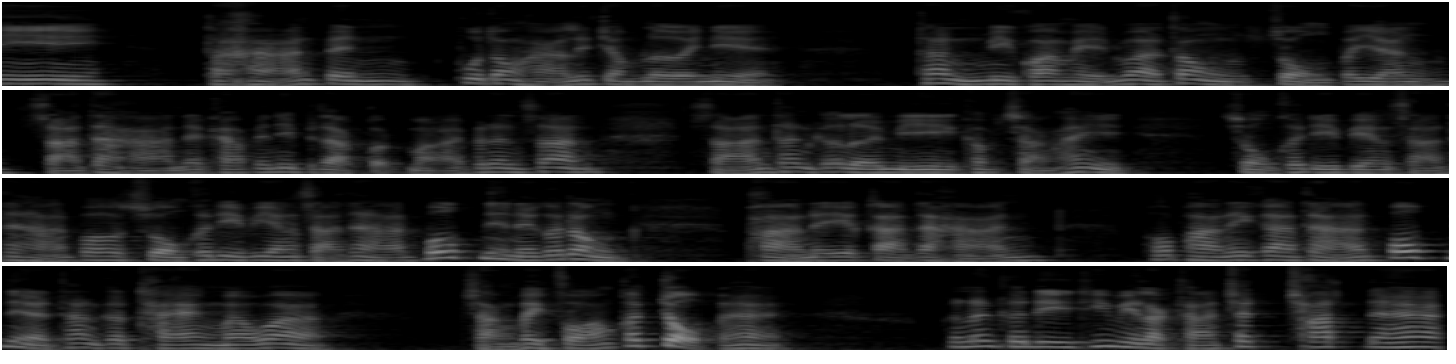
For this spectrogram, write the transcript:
มีทหารเป็นผู้ต้องหาหรือจำเลยเนี่ย ท่านมีความเห็นว่าต้องส่งไปยังศาลทหารนะครับอันนี้เป็นหลักกฎหมายเพราะนั้นศาลศาลท่านก็เลยมีคำสั่งให้ส่งคดีไปยังศาลทหารพอส่งคดีไปยังศาลทหารปุ๊บเนี่ยก็ต้องผ่านอัยการทหารพอผ่านอัยการทหารปุ๊บเนี่ยท่านก็แทงมาว่าสั่งไปฟ้องก็จบนะฮะเพราะฉะนั้นคดีที่มีหลักฐานชัดๆนะฮะ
